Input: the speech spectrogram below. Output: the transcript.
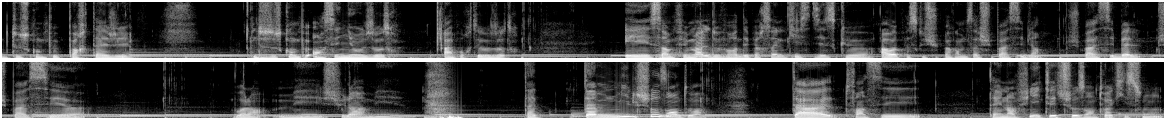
de tout ce qu'on peut partager, de tout ce qu'on peut enseigner aux autres, apporter aux autres. Et ça me fait mal de voir des personnes qui se disent que ah ouais parce que je suis pas comme ça, je suis pas assez bien, je suis pas assez belle, je suis pas assez euh, voilà. Mais je suis là, mais t'as as mille choses en toi. T'as, enfin c'est tu as une infinité de choses en toi qui sont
